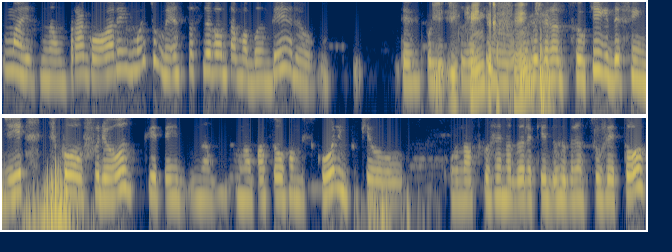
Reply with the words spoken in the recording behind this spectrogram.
mas não para agora e muito menos para se levantar uma bandeira. Teve políticos e, e aqui no, no, Rio Grande do Sul que defendia, ficou furioso porque não, não passou o homeschooling, porque o o nosso governador aqui do Rio Grande do Sul vetou,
